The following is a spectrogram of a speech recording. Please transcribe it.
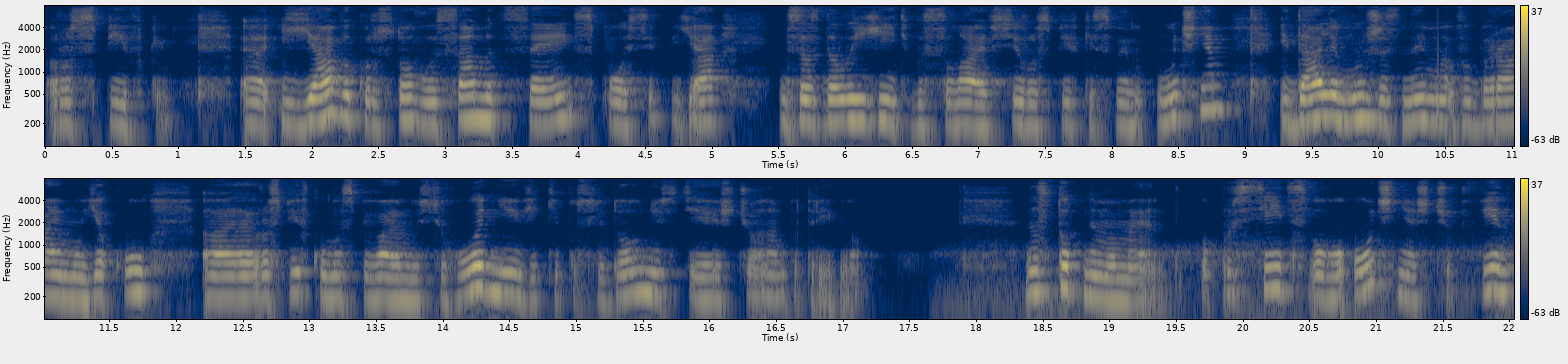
розпівки. Е, і я використовую саме цей спосіб. Я Заздалегідь висилаю всі розпівки своїм учням, і далі ми вже з ними вибираємо, яку е, розпівку ми співаємо сьогодні, в якій послідовності, що нам потрібно. Наступний момент. Попросіть свого учня, щоб він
